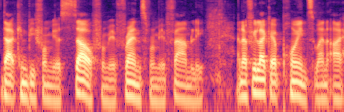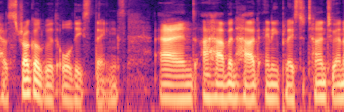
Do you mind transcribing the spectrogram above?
That can be from yourself from your friends from your family. And i feel like at points when i have struggled with all these things and i haven't had any place to turn to and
